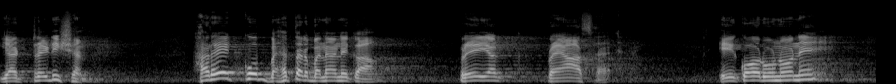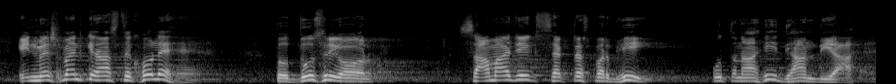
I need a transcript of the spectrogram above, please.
या ट्रेडिशन, हर एक को बेहतर बनाने का प्रेयक प्रयास है। एक और उन्होंने इन्वेस्टमेंट के रास्ते खोले हैं तो दूसरी ओर सामाजिक सेक्टर्स पर भी उतना ही ध्यान दिया है।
